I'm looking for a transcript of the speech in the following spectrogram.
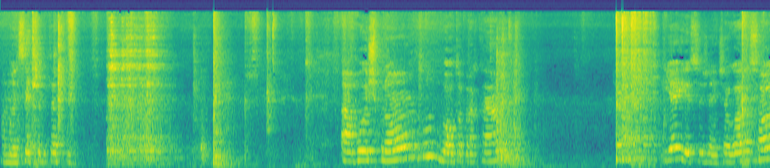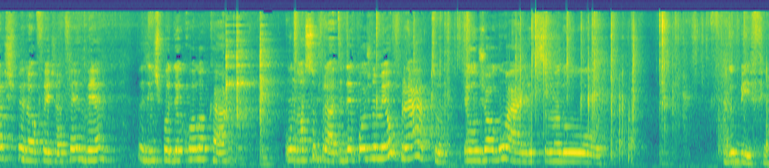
A mãe sempre tá aqui. Arroz pronto, volta pra cá. E é isso, gente. Agora é só esperar o feijão ferver pra gente poder colocar o nosso prato. E depois no meu prato eu jogo alho em cima do, do bife.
